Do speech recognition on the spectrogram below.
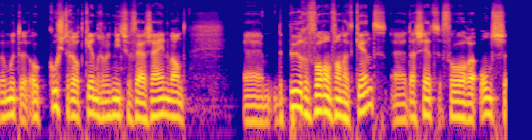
we moeten ook koesteren dat kinderen nog niet zo ver zijn. Want de pure vorm van het kind, uh, daar zit voor uh, ons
